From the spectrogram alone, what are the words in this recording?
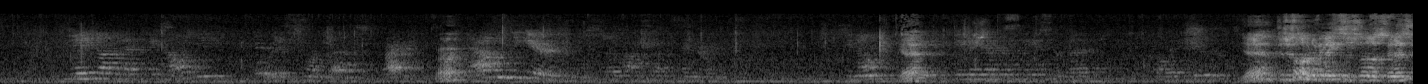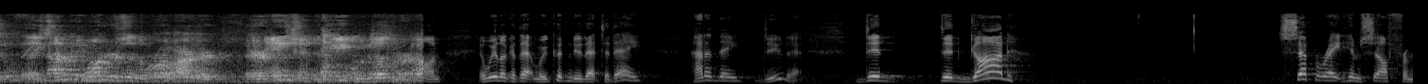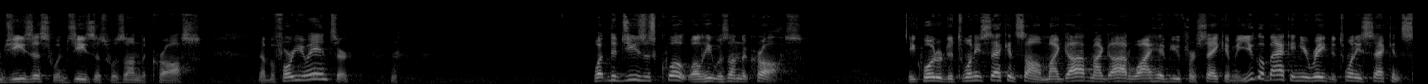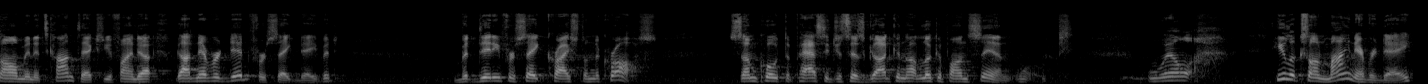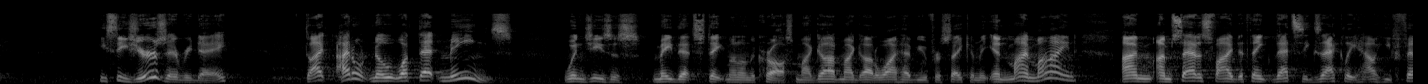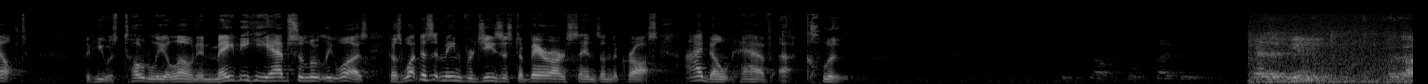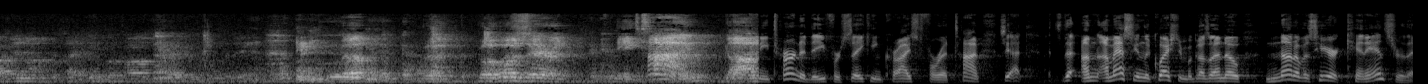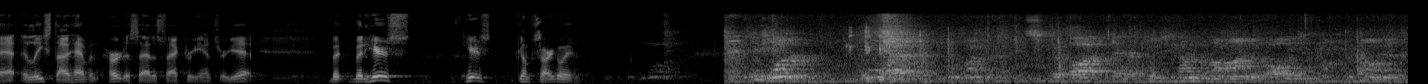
may not have technology, pyramids are smart as us, right? Right. Thousands of years, and we're still talking about the same thing. You know? Yeah. You may never know the answer, but all it is. Yeah, just on the basis of those physical things. How many wonders in the world are there that are ancient and people who built them are gone? And we look at that and we couldn't do that today. How did they do that? Did, did God separate himself from Jesus when Jesus was on the cross? Now, before you answer, what did Jesus quote while he was on the cross? He quoted the 22nd Psalm, My God, my God, why have you forsaken me? You go back and you read the 22nd Psalm in its context, you find out God never did forsake David, but did he forsake Christ on the cross? Some quote the passage that says, God cannot look upon sin. Well, he looks on mine every day, he sees yours every day. I, I don't know what that means when Jesus made that statement on the cross My God, my God, why have you forsaken me? In my mind, I'm, I'm satisfied to think that's exactly how he felt, that he was totally alone. And maybe he absolutely was. Because what does it mean for Jesus to bear our sins on the cross? I don't have a clue. He felt forsaken as a human, but God did not forsake him because but, but was there a time, God in eternity, forsaking Christ for a time? See, I, I'm, I'm asking the question because I know none of us here can answer that. At least I haven't heard a satisfactory answer yet. But but here's here's. I'm sorry. Go ahead. The thought that keeps coming to my mind with all these comments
